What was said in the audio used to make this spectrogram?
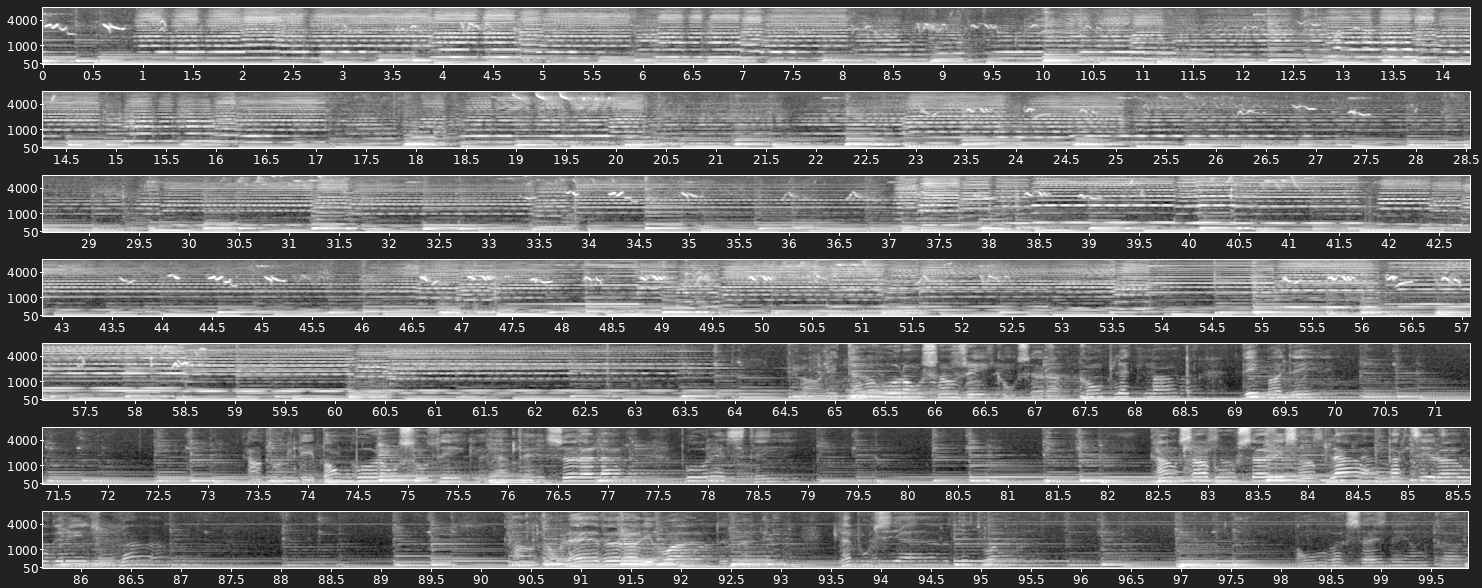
Quand changé, qu'on sera complètement démodé. Quand toutes les bombes auront sauté, que la paix sera là pour rester. Quand sans boussole et sans plan, on partira au gré du vent. Quand on lèvera les voiles devenus de la poussière d'étoiles, va s'aimer encore.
